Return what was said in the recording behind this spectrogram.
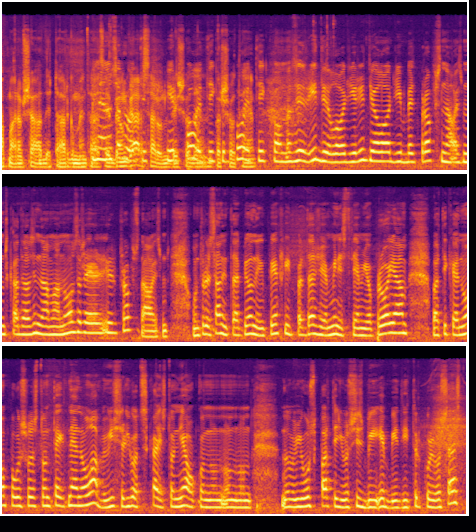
Apmēram šāda ir tā argumentācija. Jā, nu, gara saruna bija šodien par šo tēmu. Politika un ir ideoloģija, ir ideoloģija, bet profesionālisms kādā zināmā nozarē ir, ir profesionālisms. Un tur es Anitai pilnīgi piekrītu par dažiem ministriem joprojām var tikai nopūšos un teikt, nē, nu labi, viss ir ļoti skaisti un jauki un, un, un, un nu, jūsu partija jūs iebīdīt tur, kur jūs esat,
